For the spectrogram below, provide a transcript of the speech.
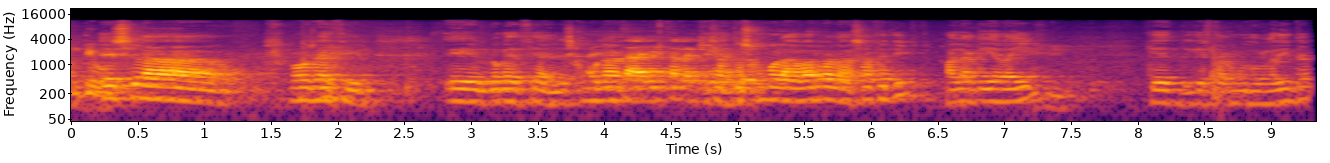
contigo. es la, vamos a decir, eh, lo que decía él, es como Ahí la, está, ahí está la exacto, es como la barra, la Safety, ¿vale? Aquella de ahí, que, que está como dobladita.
